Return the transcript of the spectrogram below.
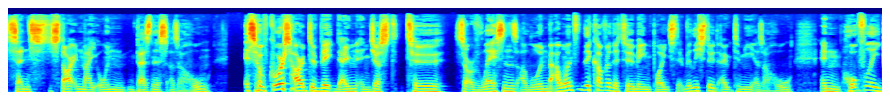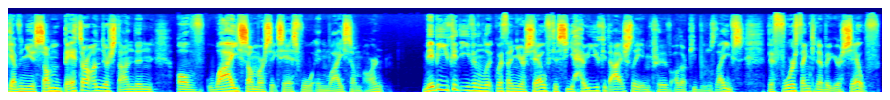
since starting my own business as a whole. It's of course hard to break down in just two sort of lessons alone, but I wanted to cover the two main points that really stood out to me as a whole, and hopefully giving you some better understanding of why some are successful and why some aren't. Maybe you could even look within yourself to see how you could actually improve other people's lives before thinking about yourself.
